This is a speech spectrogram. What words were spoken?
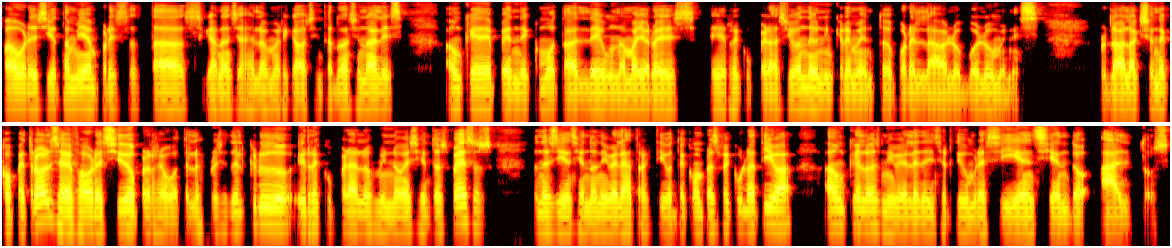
favorecido también por estas ganancias en los mercados internacionales, aunque depende como tal de una mayor eh, recuperación de un incremento por el lado de los volúmenes. De la acción de Copetrol se ve favorecido por el rebote de los precios del crudo y recupera los 1.900 pesos, donde siguen siendo niveles atractivos de compra especulativa, aunque los niveles de incertidumbre siguen siendo altos.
